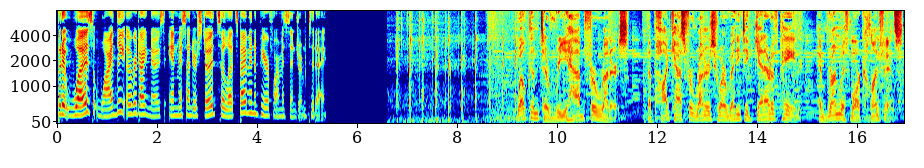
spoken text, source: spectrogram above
but it was widely overdiagnosed and misunderstood. So, let's dive into piriformis syndrome today. Welcome to Rehab for Runners the podcast for runners who are ready to get out of pain and run with more confidence.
